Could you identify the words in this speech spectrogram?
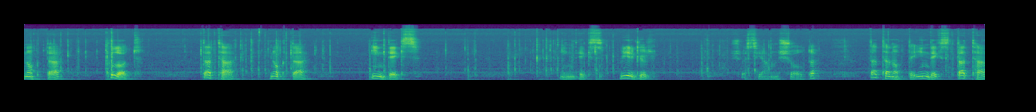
nokta plot data nokta index index virgül şurası yanlış oldu. Data nokta index data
